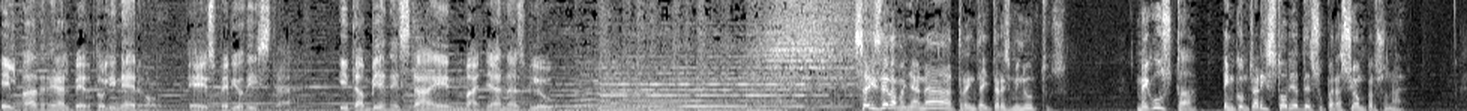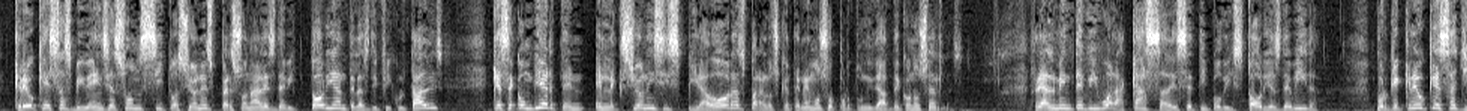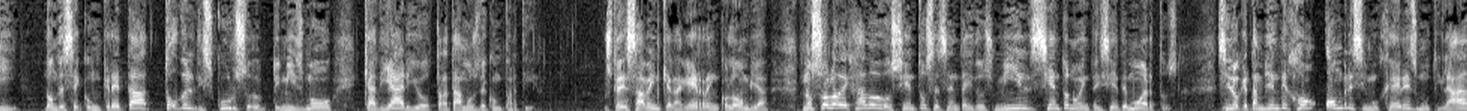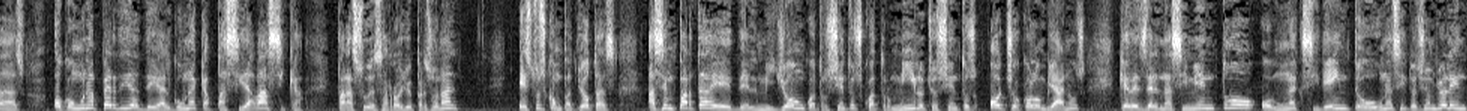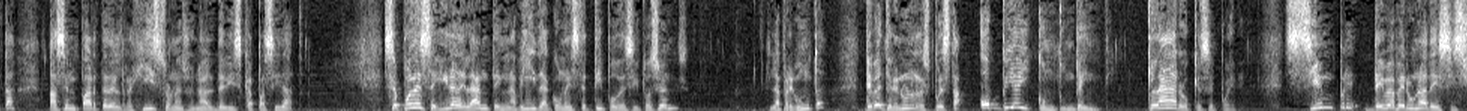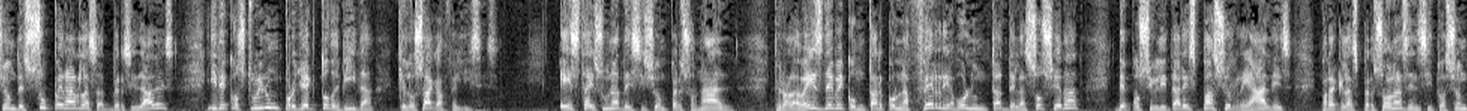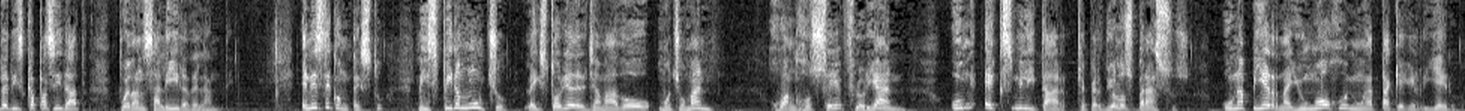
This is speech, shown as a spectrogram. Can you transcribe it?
El padre Alberto Linero es periodista y también está en Mañanas Blue. 6 de la mañana, 33 minutos. Me gusta encontrar historias de superación personal. Creo que esas vivencias son situaciones personales de victoria ante las dificultades que se convierten en lecciones inspiradoras para los que tenemos oportunidad de conocerlas. Realmente vivo a la casa de ese tipo de historias de vida, porque creo que es allí donde se concreta todo el discurso de optimismo que a diario tratamos de compartir. Ustedes saben que la guerra en Colombia no solo ha dejado 262.197 muertos, sino que también dejó hombres y mujeres mutiladas o con una pérdida de alguna capacidad básica para su desarrollo personal. Estos compatriotas hacen parte de, del millón cuatrocientos cuatro mil ochocientos ocho colombianos que desde el nacimiento o un accidente o una situación violenta hacen parte del Registro Nacional de Discapacidad. ¿Se puede seguir adelante en la vida con este tipo de situaciones? La pregunta debe tener una respuesta obvia y contundente. Claro que se puede. Siempre debe haber una decisión de superar las adversidades y de construir un proyecto de vida que los haga felices. Esta es una decisión personal, pero a la vez debe contar con la férrea voluntad de la sociedad de posibilitar espacios reales para que las personas en situación de discapacidad puedan salir adelante. En este contexto, me inspira mucho la historia del llamado Mochomán, Juan José Florián, un ex militar que perdió los brazos, una pierna y un ojo en un ataque guerrillero.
